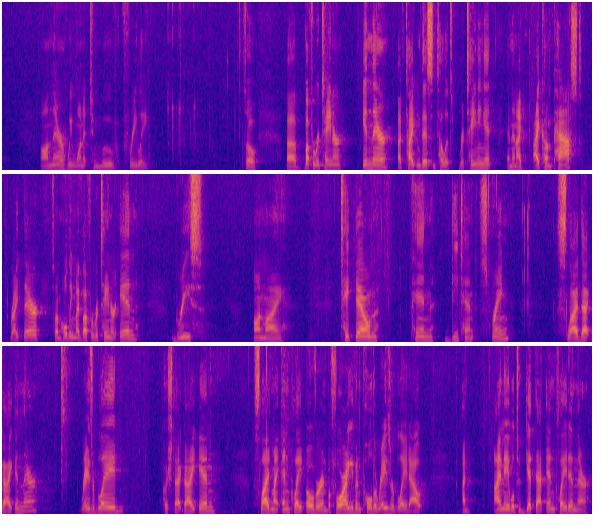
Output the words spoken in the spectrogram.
on there. We want it to move freely. So uh, buffer retainer in there. I've tightened this until it's retaining it. And then I, I come past right there. So I'm holding my buffer retainer in, grease on my takedown pin detent spring. Slide that guy in there. Razor blade, push that guy in, slide my end plate over, and before I even pull the razor blade out, I'm, I'm able to get that end plate in there.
